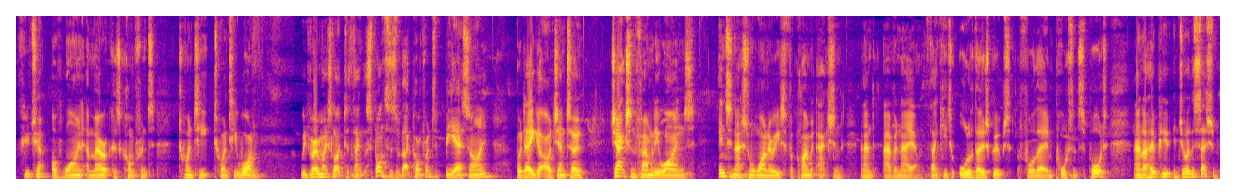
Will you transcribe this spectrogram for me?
Future of Wine Americas Conference 2021. We'd very much like to thank the sponsors of that conference BSI, Bodega Argento, Jackson Family Wines, International Wineries for Climate Action, and Avinea. Thank you to all of those groups for their important support, and I hope you enjoy the session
